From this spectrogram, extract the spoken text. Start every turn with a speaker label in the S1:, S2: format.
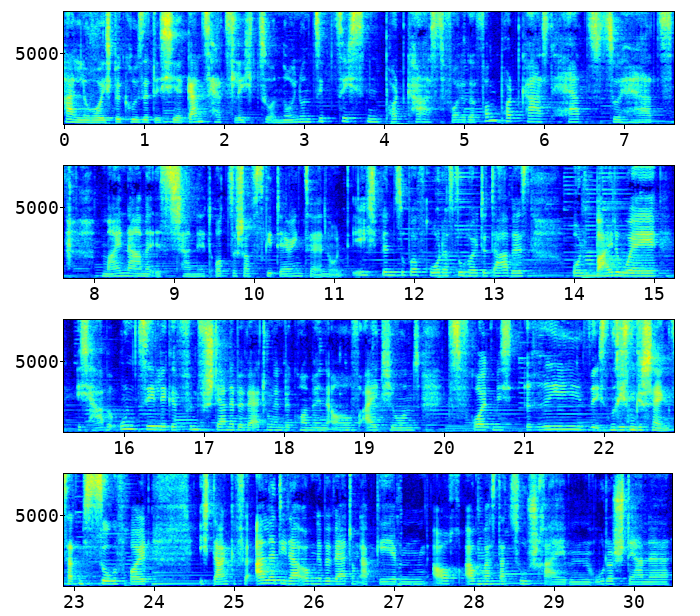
S1: Hallo, ich begrüße dich hier ganz herzlich zur 79. Podcast-Folge vom Podcast Herz zu Herz. Mein Name ist Janette Otzeschowski-Darrington und ich bin super froh, dass du heute da bist. Und by the way, ich habe unzählige 5-Sterne-Bewertungen bekommen auf iTunes. Das freut mich riesig, ist ein Riesengeschenk. Es hat mich so gefreut. Ich danke für alle, die da irgendeine Bewertung abgeben, auch irgendwas dazu schreiben oder Sterne.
